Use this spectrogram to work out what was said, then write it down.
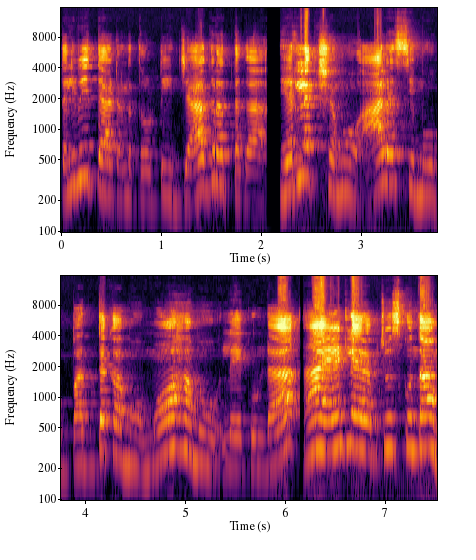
తెలివితేటలతోటి జాగ్రత్తగా నిర్లక్ష్యము ఆలస్యము బద్ధకము మోహము లేకుండా ఆ ఏంట్లే చూసుకుందాం.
